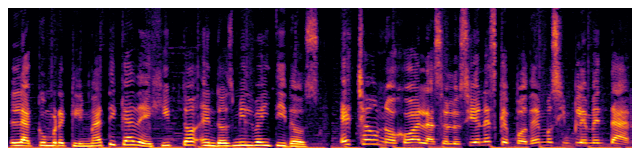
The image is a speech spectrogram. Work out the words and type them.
La cumbre climática de Egipto en 2022. Echa un ojo a las soluciones que podemos implementar.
